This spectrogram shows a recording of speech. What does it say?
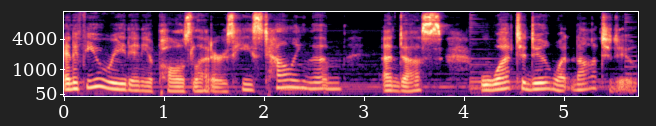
And if you read any of Paul's letters, he's telling them and us what to do what not to do.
